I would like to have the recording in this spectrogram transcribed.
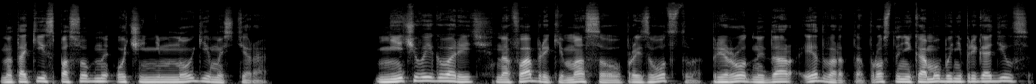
На такие способны очень немногие мастера. Нечего и говорить, на фабрике массового производства природный дар Эдварда просто никому бы не пригодился.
